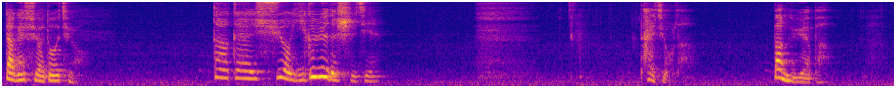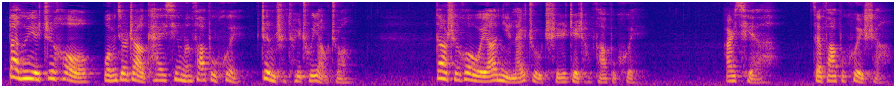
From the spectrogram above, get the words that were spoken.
大概需要多久？大概需要一个月的时间。太久了，半个月吧。半个月之后，我们就召开新闻发布会，正式推出药妆。到时候我要你来主持这场发布会，而且啊，在发布会上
